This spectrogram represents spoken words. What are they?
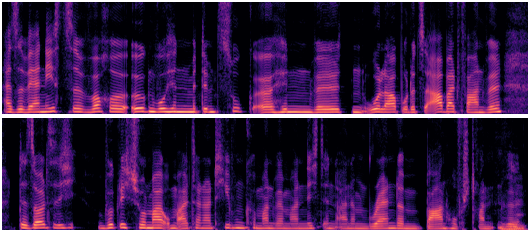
Also wer nächste Woche irgendwohin mit dem Zug äh, hin will, einen Urlaub oder zur Arbeit fahren will, der sollte sich wirklich schon mal um Alternativen kümmern, wenn man nicht in einem random Bahnhof stranden will. Mhm.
